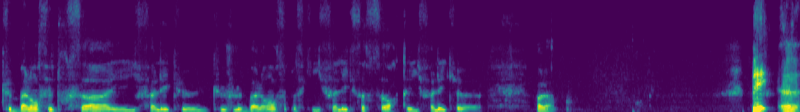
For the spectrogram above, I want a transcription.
que balancer tout ça et il fallait que, que je le balance parce qu'il fallait que ça sorte et il fallait que voilà. Mais euh,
